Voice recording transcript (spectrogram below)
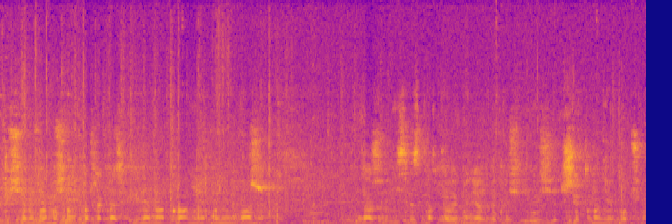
Oczywiście będziemy musieli poczekać chwilę na konie, ponieważ w zdarzyli listy startowe, ponieważ wykosiły się trzy konie boczne.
